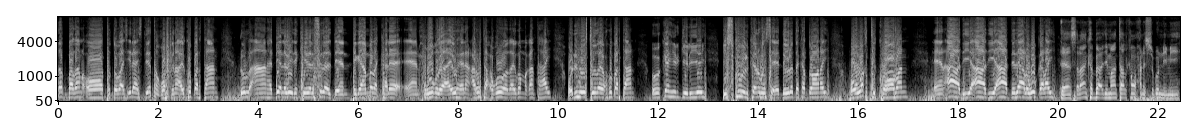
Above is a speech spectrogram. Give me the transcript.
dad badan oo toddoba ilaa siddeetan qofina ay ku bartaan dhul aan haddii labaydankeeda sida degaamada kale xuquuqda ay u heleen carruurta xuquuqdooda ay uga maqan tahay oo dhul hoostooda ay wax ku bartaan oo ka hirgeliyey iskuulkan dowladda ka doonay oo wakhti kooban aad iyo aad iyo aad dadaal ugu galay salaan ka bacdi maanta halkan waxaan isugu nimi.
